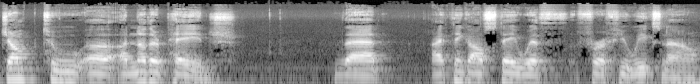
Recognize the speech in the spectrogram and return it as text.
jump to uh, another page that I think I'll stay with for a few weeks now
